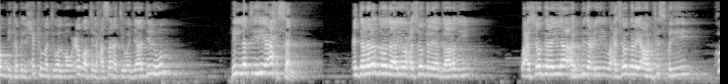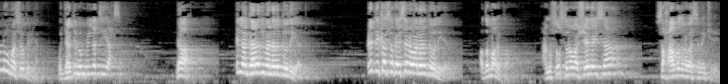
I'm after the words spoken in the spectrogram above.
rabbika bilxikmati waalmawcidati alxasanati wajaadilhum bilatii hiya axsan. Cidda lala doodaayo waxaa soo gelaya gaaladii waxaa soo gelaya ahlubidacii waxaa soo gelaya ahlulfisqigii kulluhum waa soo gelaya wajaadilhum bilatii hiya axsan ya ilaa gaaladii baa lala doodaya ciddii ka sokaysana waa lala doodaya hadda ma aragta nusuustuna waa sheegaysaa saxaabaduna waa samayn jireen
